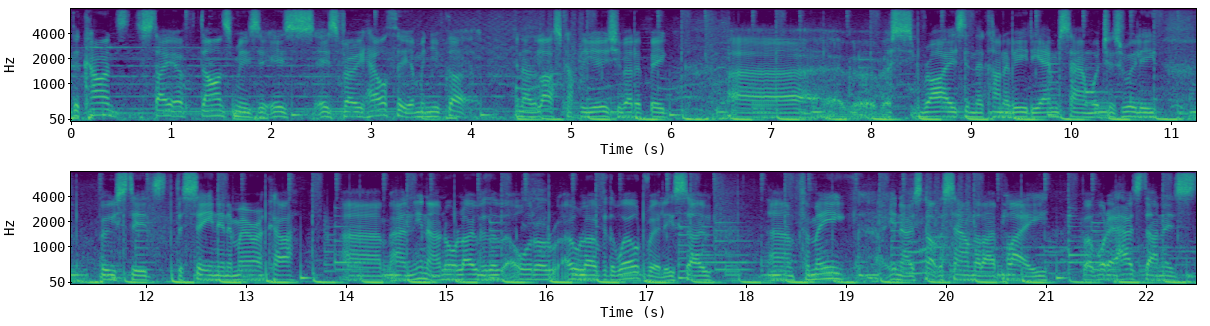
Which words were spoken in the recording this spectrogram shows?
the current state of dance music is is very healthy. I mean, you've got you know the last couple of years you've had a big uh, rise in the kind of EDM sound, which has really boosted the scene in America um, and you know and all over the all, all over the world really. So. Um, for me, you know, it's not the sound that I play, but what it has done is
